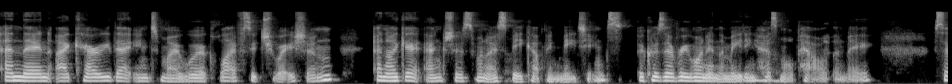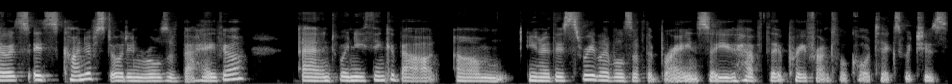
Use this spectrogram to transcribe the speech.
And then I carry that into my work life situation. And I get anxious when I speak up in meetings because everyone in the meeting has more power than me. So it's it's kind of stored in rules of behavior. And when you think about, um, you know, there's three levels of the brain. So you have the prefrontal cortex, which is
